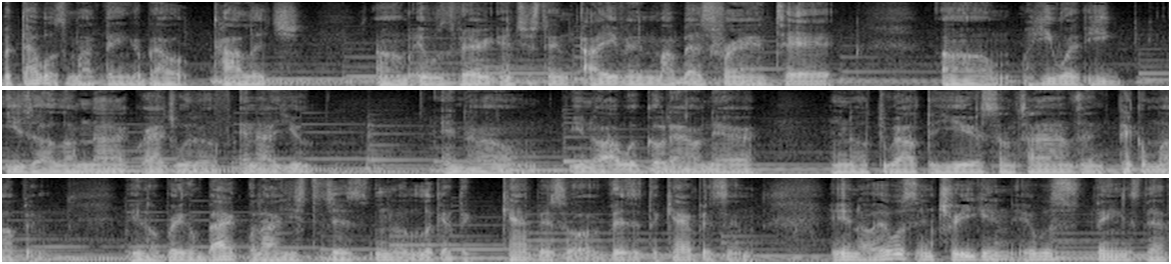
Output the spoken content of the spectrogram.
but that was my thing about college. Um, it was very interesting. I even my best friend Ted, um, he went he he's an alumni graduate of NIU, and um, you know I would go down there, you know throughout the year sometimes and pick them up and you know bring them back. But I used to just you know look at the campus or visit the campus and you know it was intriguing. It was things that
